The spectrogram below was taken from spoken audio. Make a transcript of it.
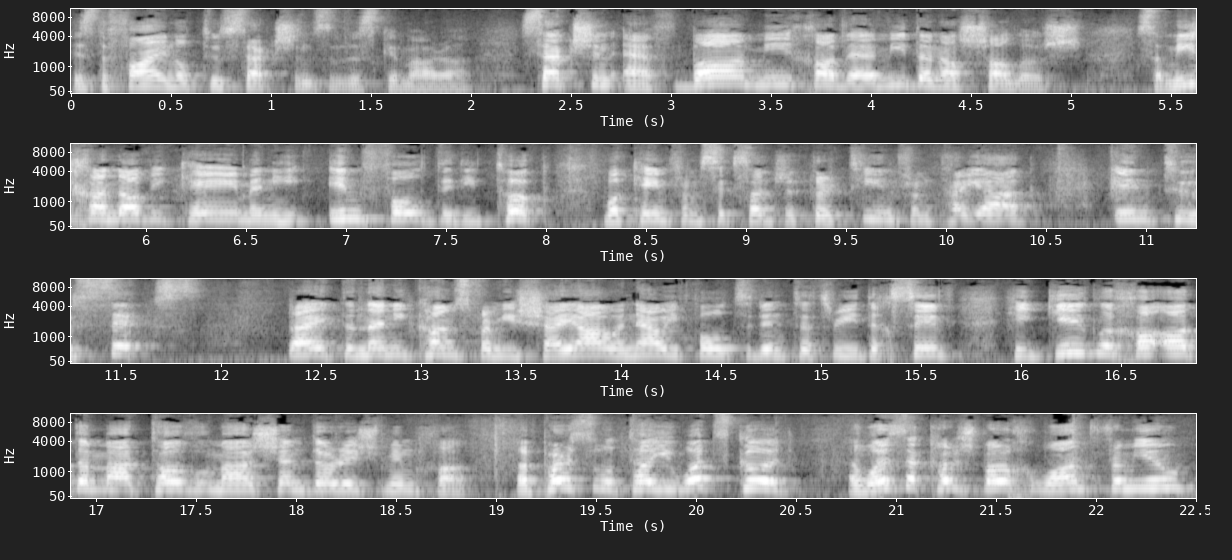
is the final two sections of this Gemara. Section F, Ba Micha ve'emidan al shalosh. So Micha Navi came and he infolded, he took what came from 613, from Tayag, into six Right, and then he comes from Yishayahu, and now he folds it into three. Dechsiv, he gid lecha adam tovu ma Hashem dorish mimcha. A person will tell you what's good, and what does the Kodesh Baruch want from you?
